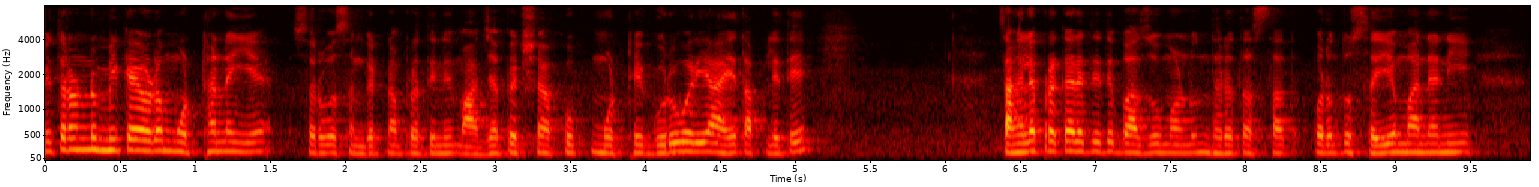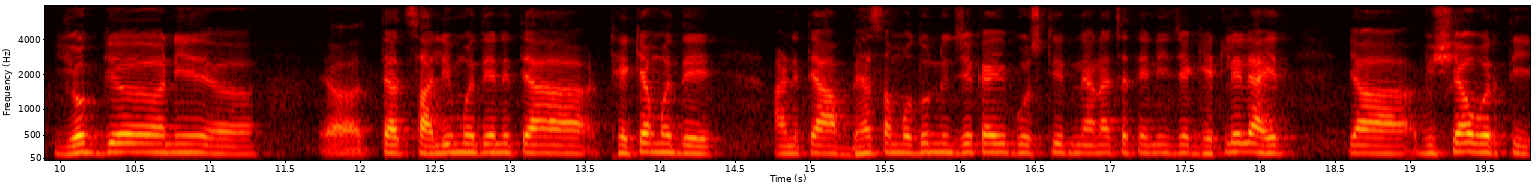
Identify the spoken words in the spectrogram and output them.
मित्रांनो मी काय एवढा मोठा नाही आहे सर्व संघटना प्रतिनिधी माझ्यापेक्षा खूप मोठे गुरुवर्य आहेत आपले ते. चांगल्या प्रकारे ते ते बाजू मांडून धरत असतात. परंतु संयमानाने योग्य आणि त्या चालीमध्ये आणि त्या ठेक्यामध्ये आणि त्या अभ्यासामधून जे काही गोष्टी ज्ञानाच्या त्यांनी जे घेतलेल्या आहेत या विषयावरती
